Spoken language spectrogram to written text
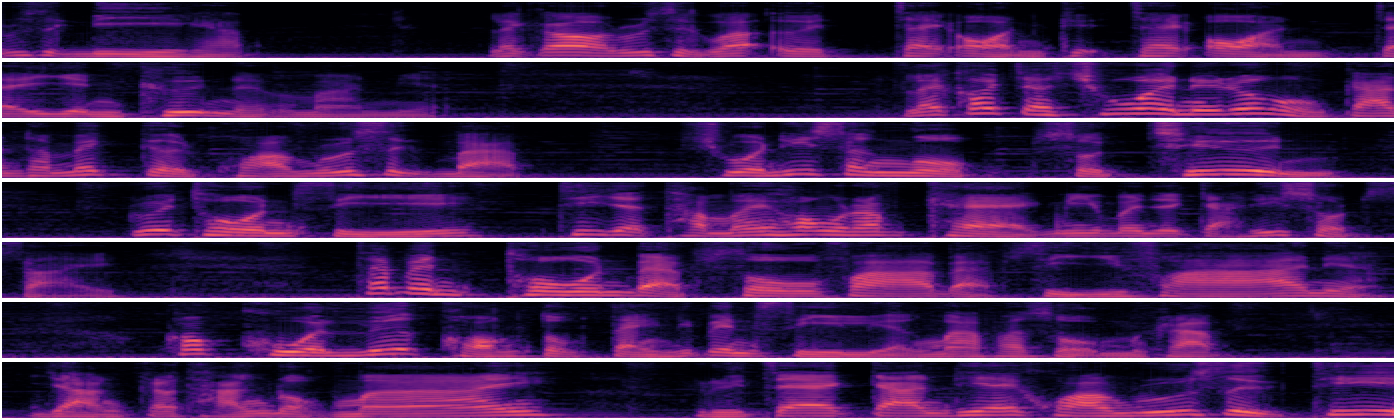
รู้สึกดีครับ แล้วก็รู้สึกว่าเออใจอ่อนใจอ่อนใจเย็นขึ้นในประมาณเนี้ยและก็จะช่วยในเรื่องของการทำให้เกิดความรู้สึกแบบชวนที่สงบสดชื่น ด้วยโทนสีที่จะทำให้ห้องรับแขกมีบรรยากาศที่สดใส ถ้าเป็นโทนแบบโซฟาแบบสีฟ้าเนี่ยก็ควรเลือกของตกแต่งที่เป็นสีเหลืองมาผสมครับ อย่างกระถางดอกไม้ หรือแจกันที่ให้ความรู้สึกที่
